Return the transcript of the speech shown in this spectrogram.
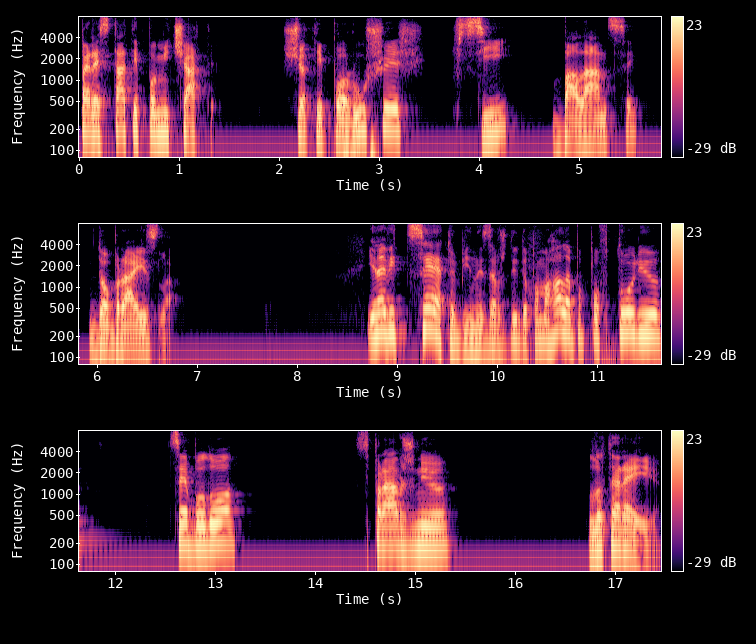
перестати помічати, що ти порушуєш всі баланси добра і зла. І навіть це тобі не завжди допомагало, бо повторюю, це було справжньою лотереєю.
